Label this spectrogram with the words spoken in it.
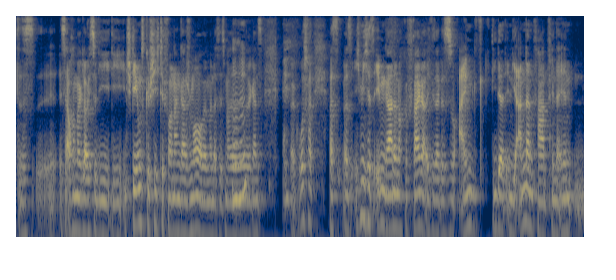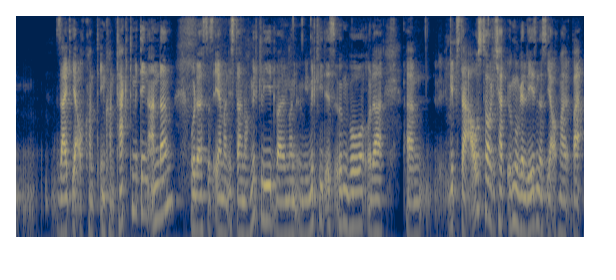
das ist auch immer, glaube ich, so die, die Entstehungsgeschichte von Engagement, wenn man das jetzt mal mhm. so ganz groß schreibt. Was, was ich mich jetzt eben gerade noch gefragt habe, ich gesagt, das ist so eingegliedert in die anderen PfadfinderInnen. Seid ihr auch in Kontakt mit den anderen? Oder ist das eher, man ist da noch Mitglied, weil man irgendwie Mitglied ist irgendwo? Oder ähm, Gibt es da Austausch? Ich habe irgendwo gelesen, dass ihr auch mal bei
